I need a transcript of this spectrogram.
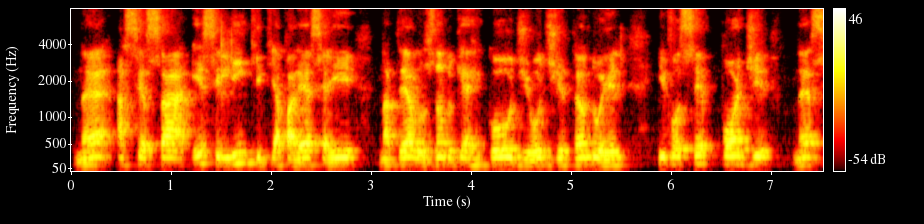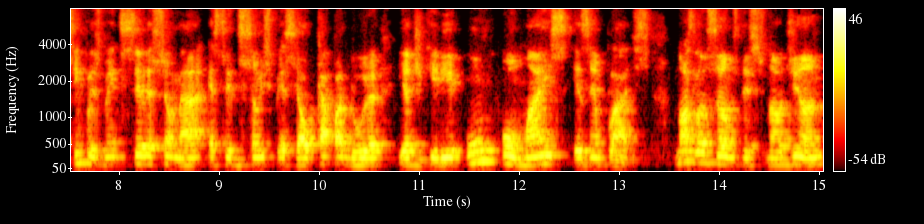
né, acessar esse link que aparece aí na tela, usando o QR Code ou digitando ele, e você pode né, simplesmente selecionar essa edição especial capa dura e adquirir um ou mais exemplares. Nós lançamos nesse final de ano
